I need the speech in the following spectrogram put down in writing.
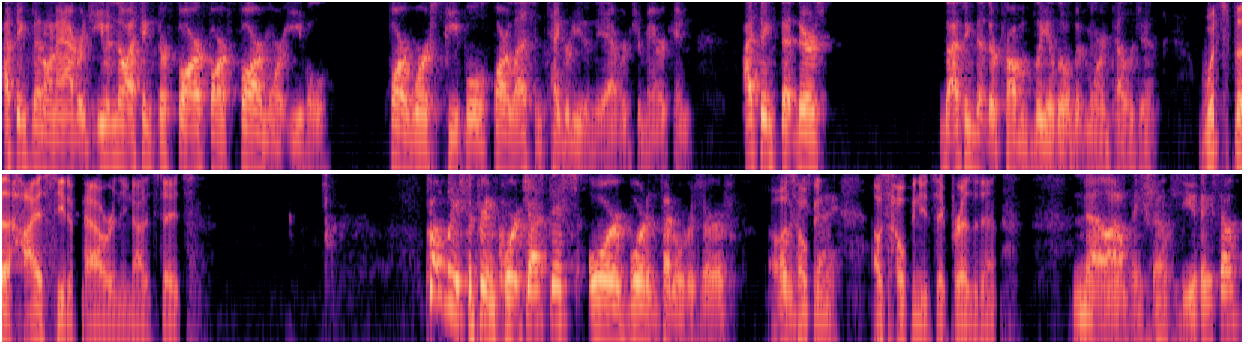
I think that on average, even though I think they're far, far, far more evil far worse people, far less integrity than the average American. I think that there's, I think that they're probably a little bit more intelligent. What's the highest seat of power in the United States? Probably a Supreme Court justice or Board of the Federal Reserve. Oh, I was hoping? I was hoping you'd say president. No, I don't think so. Do you think so?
